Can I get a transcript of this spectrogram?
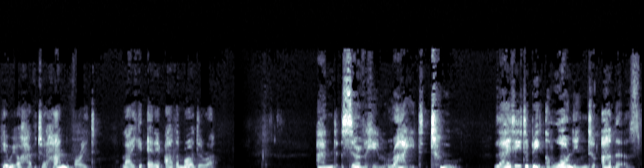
He will have to hang for it, like any other murderer and serve him right too. Let it be a warning to others.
